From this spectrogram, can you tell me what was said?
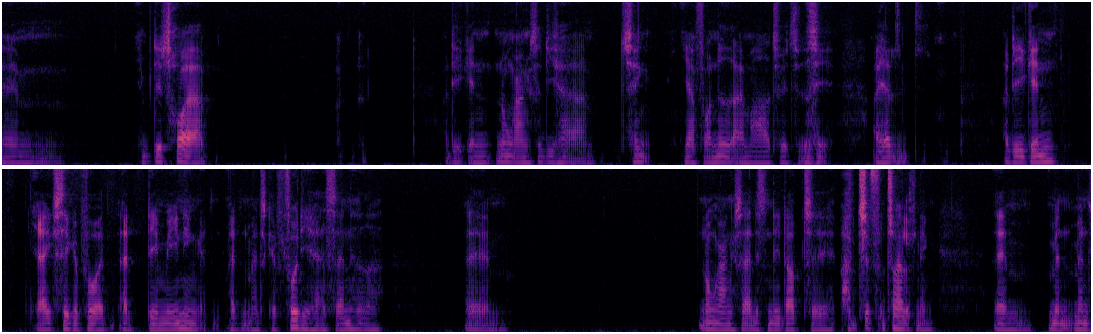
Øhm, jamen det tror jeg, og det er igen, nogle gange så de her ting, jeg får ned, er meget tvetydige. Og, jeg, og det er igen, jeg er ikke sikker på, at, at det er meningen, at, at man skal få de her sandheder. Øhm, nogle gange så er det sådan lidt op til, op til fortolkning. Øhm, men, men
